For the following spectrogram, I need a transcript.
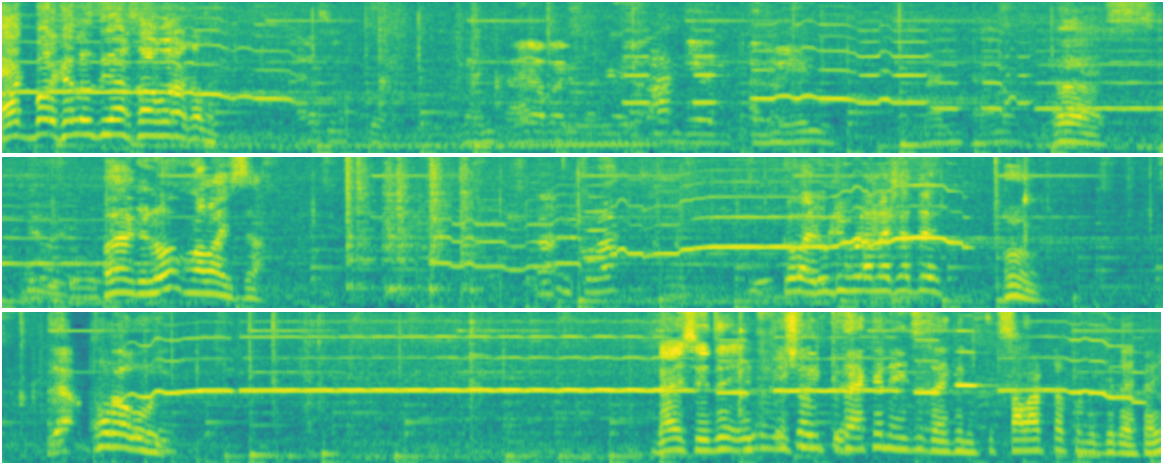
একবার খেলে দিয়ে আসছে আবার খাবে ব্যাস। হয়ে গেল মালাইসা রুটি সাথে? হুম। গাইস এই যে একটু একটু দেখেন এই যে দেখেন একটু কালারটা আপনাদেরকে দেখাই।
